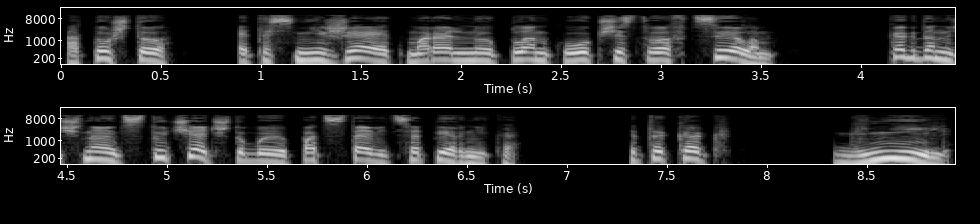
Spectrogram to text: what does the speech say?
А то, что это снижает моральную планку общества в целом, когда начинают стучать, чтобы подставить соперника. Это как гниль.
